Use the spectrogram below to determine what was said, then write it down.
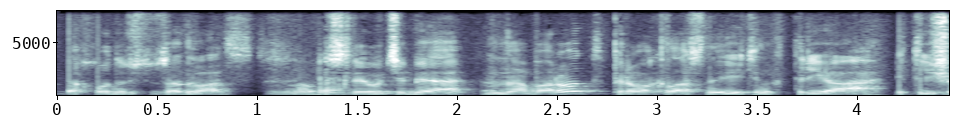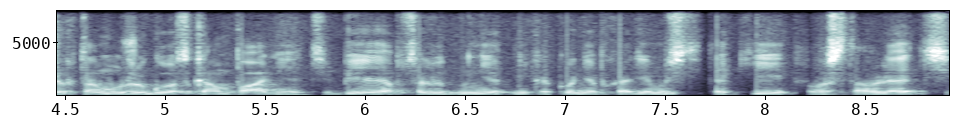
доходностью за 20. Ну, Если да. у тебя, наоборот, первоклассный рейтинг 3А, и ты еще к тому же госкомпания, тебе абсолютно нет никакой необходимости такие выставлять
